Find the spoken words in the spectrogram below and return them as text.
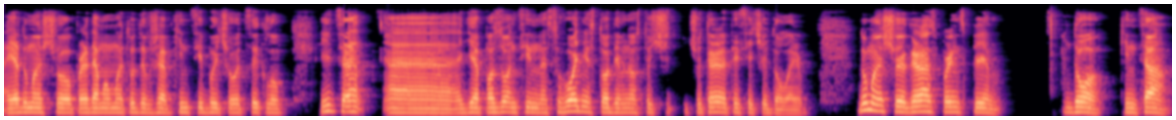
А я думаю, що прийдемо ми туди вже в кінці бичого циклу. І це е, діапазон цін на сьогодні 194 тисячі доларів. Думаю, що якраз, в принципі, до кінця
